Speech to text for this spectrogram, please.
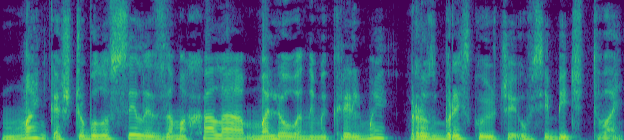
Манька, що було сили, замахала мальованими крильми, розбризкуючи у всі біч твань.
